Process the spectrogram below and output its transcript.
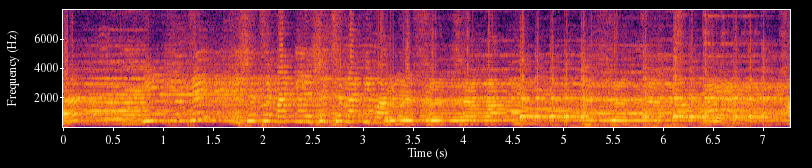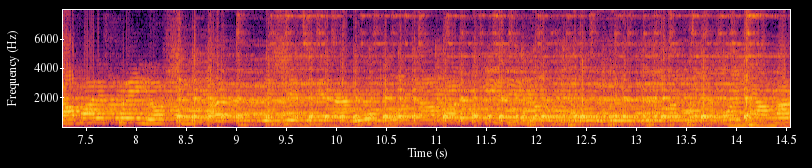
হ্যাঁ? কি এসেছে এসেছে নাকি এসেছে নাকি বাবা? আমার প্রেয়সী এসেছে নাকি আমার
